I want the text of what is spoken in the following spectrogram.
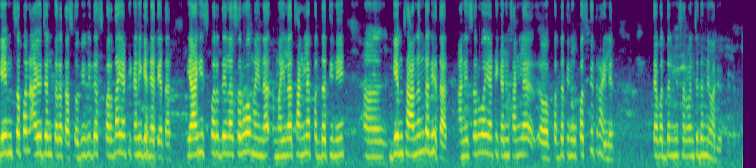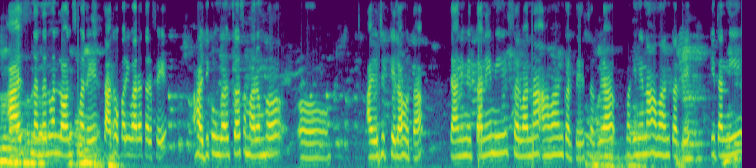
गेमचं पण आयोजन करत असतो. विविध स्पर्धा या ठिकाणी घेण्यात येतात. याही स्पर्धेला सर्व महिला महिला चांगल्या पद्धतीने गेमचा आनंद घेतात आणि सर्व या ठिकाणी चांगल्या पद्धतीने उपस्थित राहिलेत. त्याबद्दल मी सर्वांचे धन्यवाद व्यक्त आज नंदनवन लॉन्समध्ये जाधव परिवारातर्फे हळदी कुंकवाचा समारंभ आयोजित केला होता. त्यानिमित्ताने मी सर्वांना आवाहन करते सगळ्या भगिनींना आवाहन करते की त्यांनी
